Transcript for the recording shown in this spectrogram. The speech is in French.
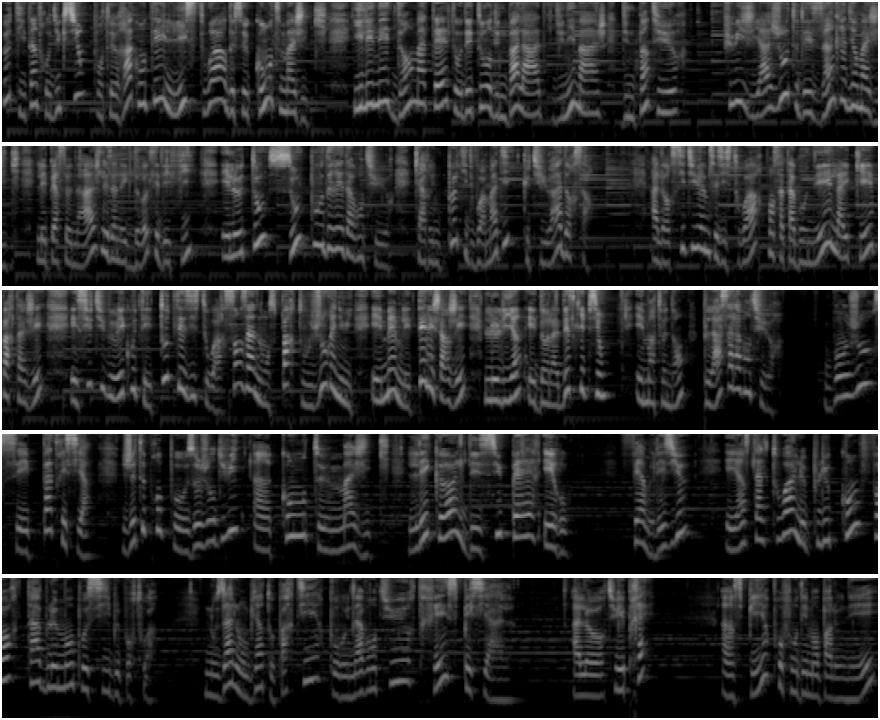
Petite introduction pour te raconter l'histoire de ce conte magique. Il est né dans ma tête au détour d'une balade, d'une image, d'une peinture. Puis j'y ajoute des ingrédients magiques, les personnages, les anecdotes, les défis, et le tout saupoudré d'aventures, car une petite voix m'a dit que tu adores ça. Alors si tu aimes ces histoires, pense à t'abonner, liker, partager. Et si tu veux écouter toutes tes histoires sans annonce partout, jour et nuit, et même les télécharger, le lien est dans la description. Et maintenant, place à l'aventure. Bonjour, c'est Patricia. Je te propose aujourd'hui un conte magique, l'école des super-héros. Ferme les yeux et installe-toi le plus confortablement possible pour toi. Nous allons bientôt partir pour une aventure très spéciale. Alors, tu es prêt? Inspire profondément par le nez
